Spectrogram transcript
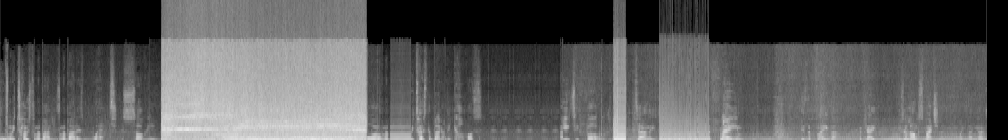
going to be toasting my buns. My bun is wet, soggy. Oil. We toast the burger because beautiful. Turn the the flame is the flavour. Okay. Use a long spatula. Wait, that goes.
